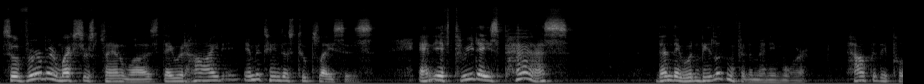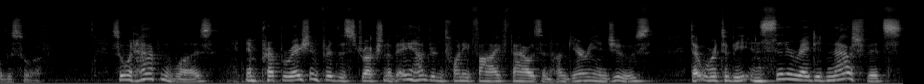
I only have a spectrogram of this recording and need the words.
So Vrba and Wetzler's plan was they would hide in between those two places and if three days pass, then they wouldn't be looking for them anymore. How could they pull this off? So what happened was, in preparation for the destruction of 825,000 Hungarian Jews that were to be incinerated in Auschwitz,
